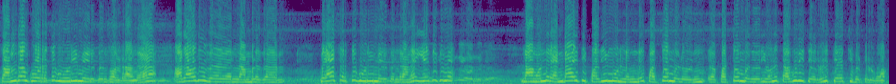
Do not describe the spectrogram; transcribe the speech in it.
சங்கம் கூடுறதுக்கு உரிமை இருக்குன்னு சொல்றாங்க. அதாவது நம்மளுக்கு பேசுறதுக்கு உரிமை இருக்குன்றாங்க. எதுக்குமே நாங்க வந்து ரெண்டாயிரத்தி பதிமூணுல இருந்து பத்தொன்பது பத்தொன்பது வரையும் வந்து தகுதி தேர்வில் தேர்ச்சி பெற்றிருக்கோம்.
